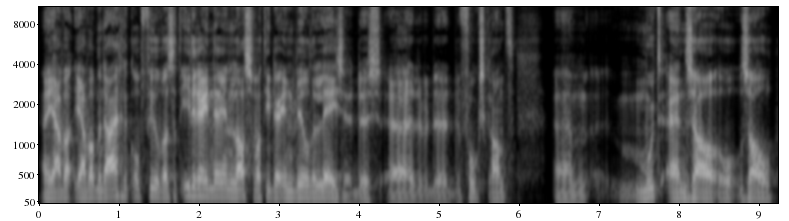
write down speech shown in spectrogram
en ja wat, ja, wat me daar eigenlijk opviel was dat iedereen erin las wat hij erin wilde lezen. Dus eh, de, de, de Volkskrant ehm, moet en zal, zal...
